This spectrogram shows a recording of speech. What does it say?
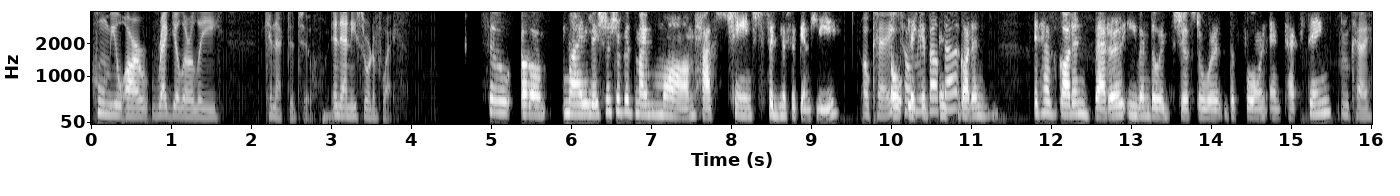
whom you are regularly connected to in any sort of way? So, uh, my relationship with my mom has changed significantly Okay, oh, tell like me about it, that. Gotten, it has gotten better, even though it's just over the phone and texting. Okay.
